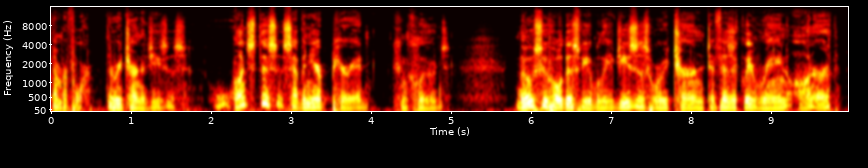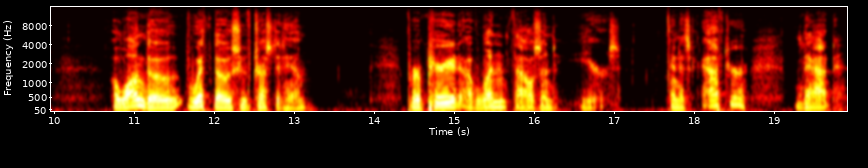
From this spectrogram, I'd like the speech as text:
Number four, the return of Jesus. Once this seven year period concludes, those who hold this view believe Jesus will return to physically reign on earth along those, with those who've trusted him for a period of 1,000 years. And it's after that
